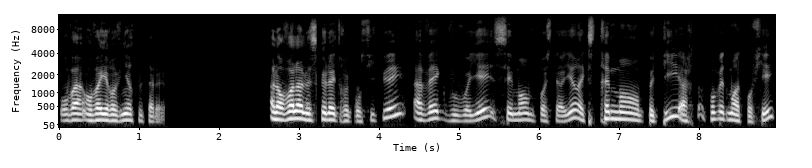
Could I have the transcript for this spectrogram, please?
On va, on va y revenir tout à l'heure. Alors voilà le squelette reconstitué avec, vous voyez, ses membres postérieurs extrêmement petits, complètement atrophiés.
